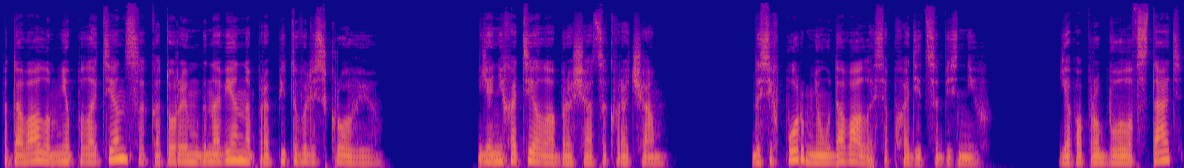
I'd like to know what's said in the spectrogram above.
подавала мне полотенца, которые мгновенно пропитывались кровью. Я не хотела обращаться к врачам. До сих пор мне удавалось обходиться без них. Я попробовала встать,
